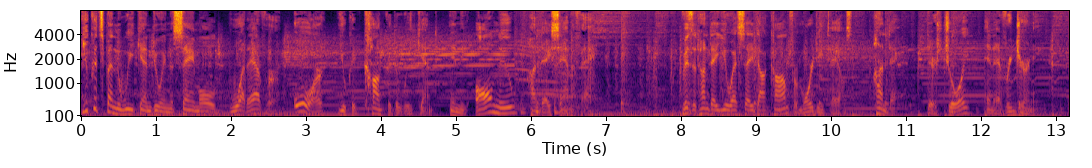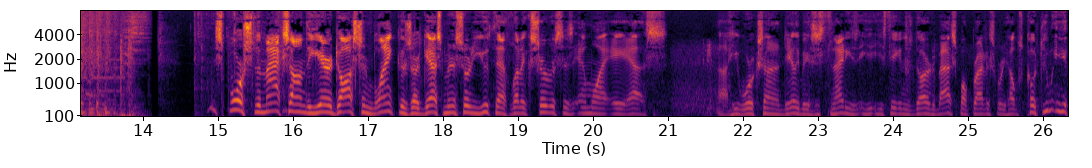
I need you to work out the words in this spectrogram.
You could spend the weekend doing the same old whatever, or you could conquer the weekend in the all-new Hyundai Santa Fe. Visit HyundaiUSA.com for more details. Hyundai, there's joy in every journey. Sports the max on the air. Dawson Blank is our guest, Minnesota Youth Athletic Services, MYAS. Uh, he works on a daily basis. Tonight, he's he's taking his daughter to basketball practice where he helps coach. You you,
